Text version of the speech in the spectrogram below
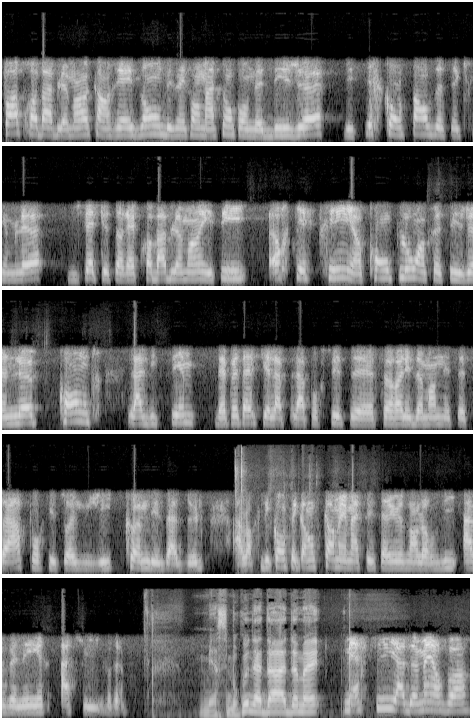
pas probablement qu'en raison des informations qu'on a déjà, des circonstances de ce crime-là, du fait que ça aurait probablement été orchestré, un complot entre ces jeunes-là contre la victime, ben peut-être que la, poursuite euh, fera les demandes nécessaires pour qu'ils soient jugés comme des adultes, alors que des conséquences quand même assez sérieuses dans leur vie à venir à suivre. Merci beaucoup, Nada. À demain. Merci. À demain. Au revoir.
